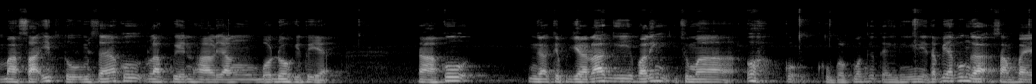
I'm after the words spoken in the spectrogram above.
masa itu misalnya aku lakuin hal yang bodoh gitu ya. Nah aku nggak kepikiran lagi. Paling cuma oh kok goblok banget ya ini ini. Tapi aku nggak sampai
